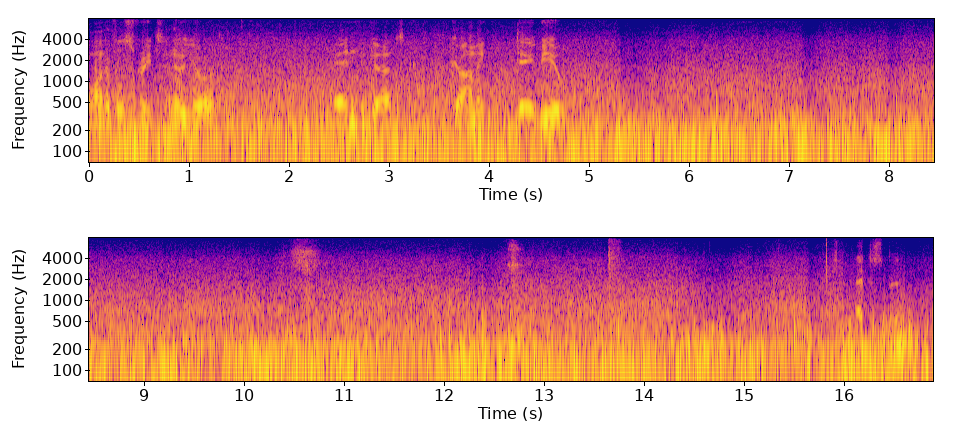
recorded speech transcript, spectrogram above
wonderful streets in New York, heading to God's comic debut. Had to spin.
